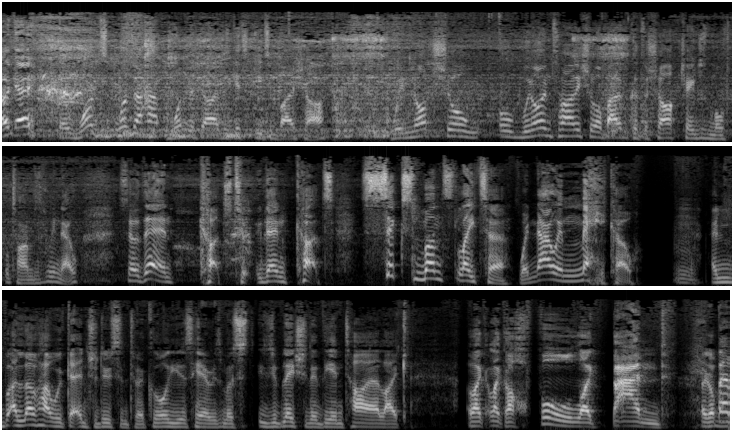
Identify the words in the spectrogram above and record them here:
Okay. So once once that happens, one of the divers gets eaten by a shark. We're not sure, we're not entirely sure about it because the shark changes multiple times, as we know. So then cuts to then cuts six months later. We're now in Mexico. Mm. And I love how we get introduced into it because all you just hear is most is literally the entire like like like a full like band. Like a mariachi.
